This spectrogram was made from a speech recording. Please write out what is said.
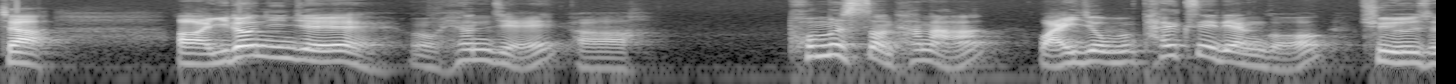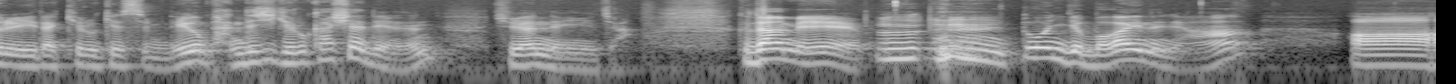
자, 아, 이런 이제 어, 현재 아, 포물선 하나 y제곱은 8x에 대한 거 주요 요소를 여기다 기록했습니다. 이건 반드시 기록하셔야 되는 중요한 내용이죠. 그 다음에 또 이제 뭐가 있느냐? 아,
